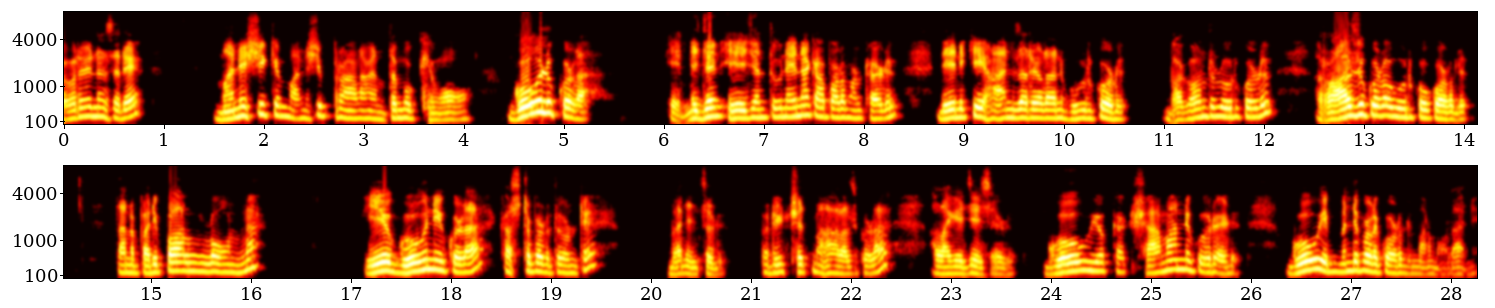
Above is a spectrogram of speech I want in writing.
ఎవరైనా సరే మనిషికి మనిషి ప్రాణం ఎంత ముఖ్యమో గోవులు కూడా ఎన్ని జన్ ఏ జంతువునైనా కాపాడమంటాడు. దేనికి హాని జరగడానికి ఊరుకోడు. భగవంతుడు ఊరుకోడు. రాజు కూడా ఊరుకోకూడదు. తన పరిపాలనలో ఉన్న ఏ గోవుని కూడా కష్టపడుతూ ఉంటే భరించడు. పరీక్షిత్ మహారాజు కూడా అలాగే చేశాడు. గోవు యొక్క క్షేమాన్ని కోరాడు. గోవు ఇబ్బంది పడకూడదు మనం అలానే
